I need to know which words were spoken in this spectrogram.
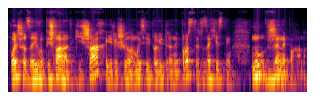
Польща заявила, пішла на такий шах і рішила, ми свій повітряний простір захистимо. Ну вже непогано.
